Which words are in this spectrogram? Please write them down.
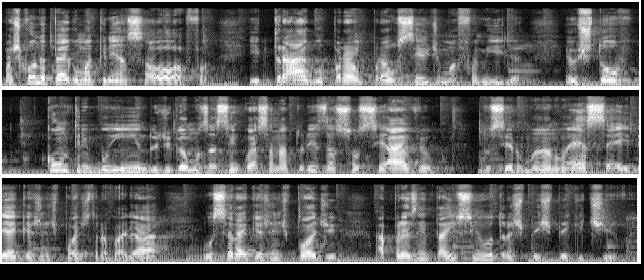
Mas quando eu pego uma criança órfã e trago para o seio de uma família, eu estou contribuindo, digamos assim, com essa natureza sociável do ser humano. Essa é a ideia que a gente pode trabalhar? Ou será que a gente pode apresentar isso em outras perspectivas?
